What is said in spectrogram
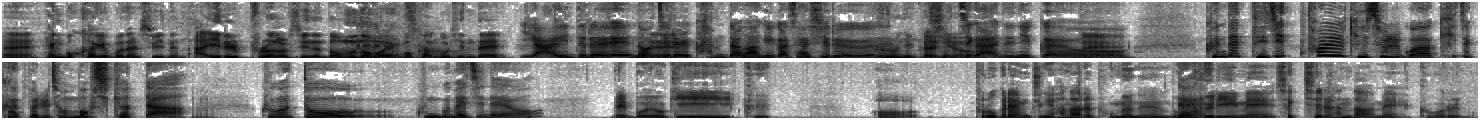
예, 행복하게 보낼 수 있는 아이를 풀어놓을 수 있는 너무너무 그렇죠. 행복한 곳인데 이 아이들의 에너지를 네. 감당하기가 사실은 그러니까요. 쉽지가 않으니까요. 네. 근데 디지털 기술과 키즈 카페를 접목시켰다. 음. 그것도 궁금해지네요. 네, 뭐 여기 그 어, 프로그램 중에 하나를 보면은 뭐 네. 그림에 색칠을 한 다음에 그거를 뭐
